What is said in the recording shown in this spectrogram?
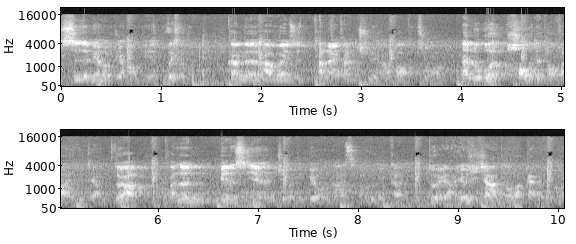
湿的边会比较好编，为什么？干的它会一直弹来弹去啊，不好抓啊。那如果厚的头发也是这样子？对啊，反正你编的时间很久，你编完它差不多没干。对啊，尤其像他头发干得很快。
